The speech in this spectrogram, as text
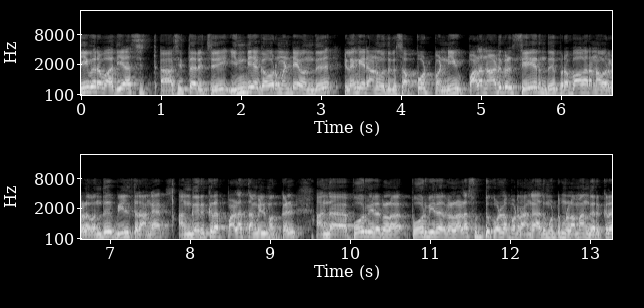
தீவிர தீவிரவாதியாக சித்- இந்திய கவர்மெண்ட்டே வந்து இலங்கை ராணுவத்துக்கு சப்போர்ட் பண்ணி பல நாடுகள் சேர்ந்து பிரபாகரன் அவர்களை வந்து வீழ்த்துறாங்க. அங்க இருக்கிற பல தமிழ் மக்கள் அந்த போர் வீரர்களால் போர் வீரர்களால் சுட்டு கொல்லப்படுறாங்க. அது மட்டும் இல்லாம அங்க இருக்கிற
